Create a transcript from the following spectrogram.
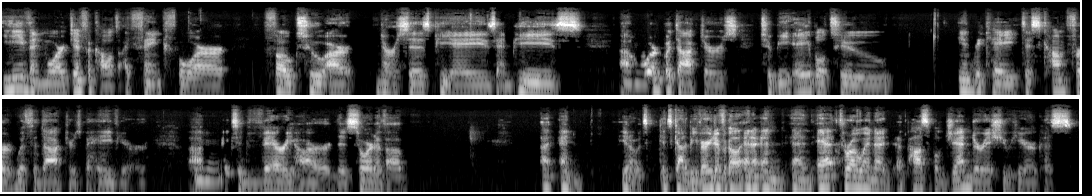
even more difficult, I think, for folks who are nurses, PAs, NPs, uh, Mhm. work with doctors to be able to indicate discomfort with the doctor's behavior. Uh, Mhm. Makes it very hard. There's sort of a, a and you know it's it's got to be very difficult and and and add, throw in a, a possible gender issue here because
